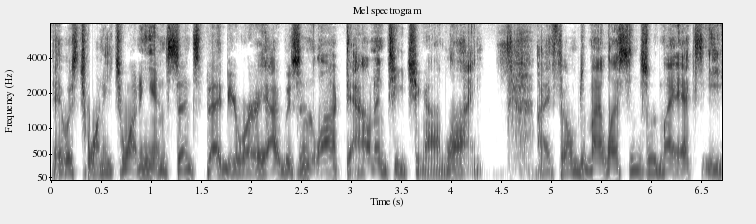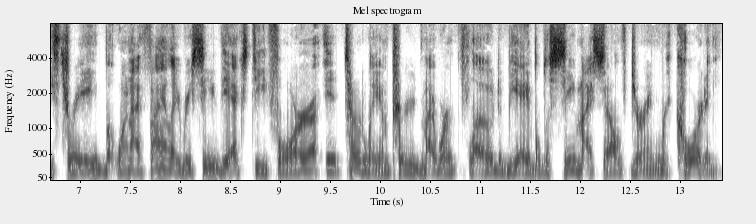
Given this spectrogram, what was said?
It was 2020, and since February, I was in lockdown and teaching online. I filmed my lessons with my XE3, but when I finally received the XT4, it totally improved my workflow to be able to see myself during recording.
